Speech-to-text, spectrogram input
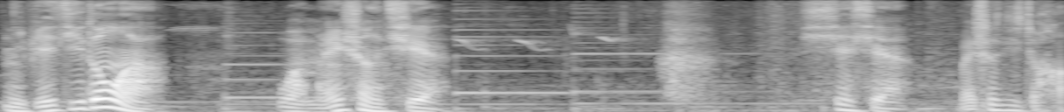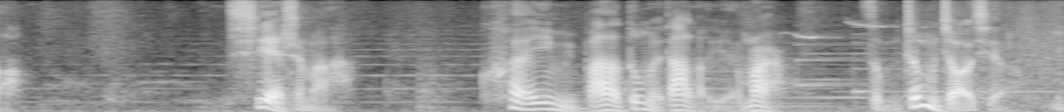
你别激动啊，我没生气。谢谢，没生气就好。谢什么？快一米八的东北大老爷们儿。怎么这么矫情？已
